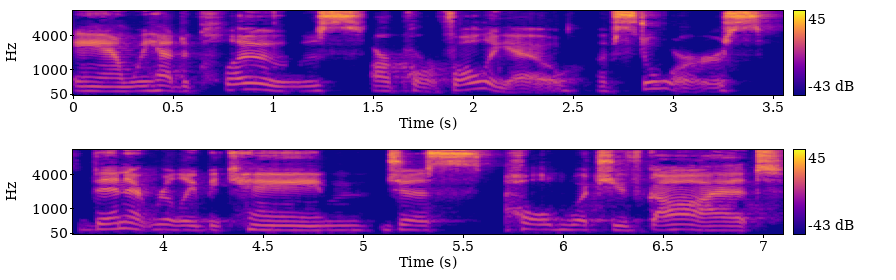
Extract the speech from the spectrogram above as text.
and we had to close our portfolio of stores, then it really became just hold what you've got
